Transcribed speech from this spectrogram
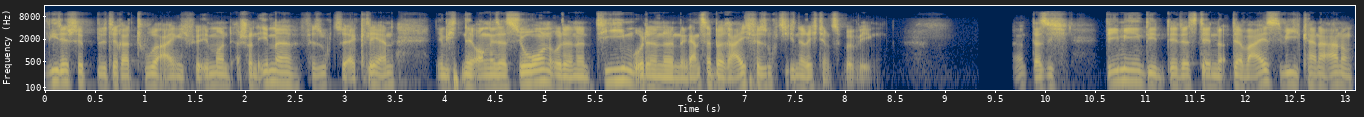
Leadership-Literatur eigentlich für immer und schon immer versucht zu erklären, nämlich eine Organisation oder ein Team oder ein ganzer Bereich versucht, sich in eine Richtung zu bewegen. Dass ich demjenigen, der, der, der weiß, wie, keine Ahnung,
